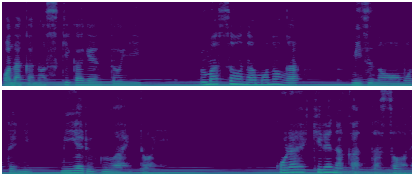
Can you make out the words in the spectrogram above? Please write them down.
お腹のすき加減といいうまそうなものが水の表に見える具合といい。こらえきれなかったそうで。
